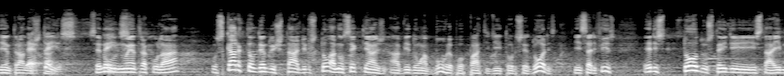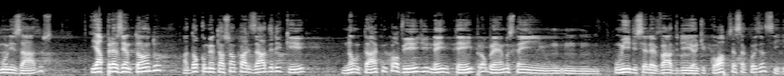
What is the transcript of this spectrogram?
de entrar no é, estádio. Tem isso. Você tem não, isso. não entra lá os caras que estão dentro do estádio, eles to, a não ser que tenha havido uma burla por parte de torcedores, e isso é difícil, eles todos têm de estar imunizados e apresentando a documentação atualizada de que não está com Covid, nem tem problemas, tem um, um, um, índice elevado de anticorpos, essa coisa assim.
